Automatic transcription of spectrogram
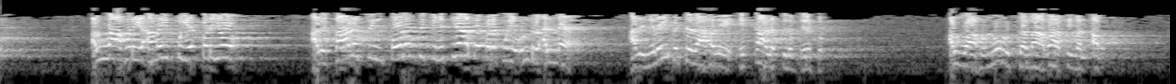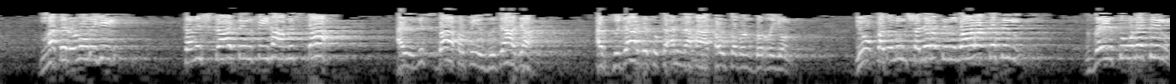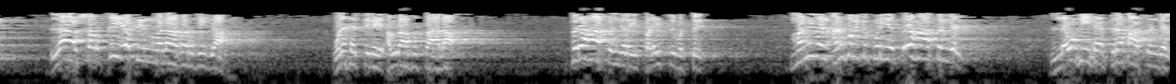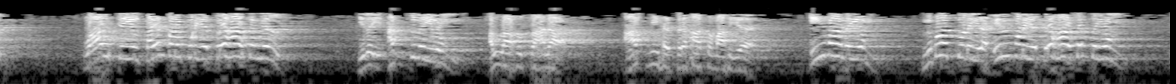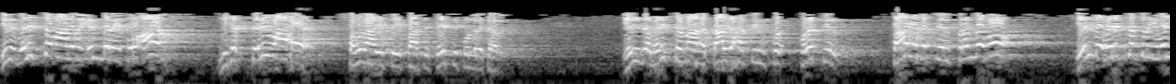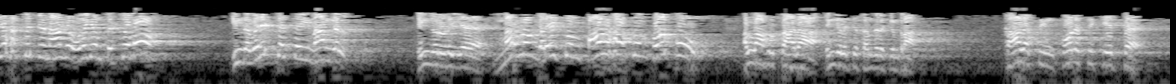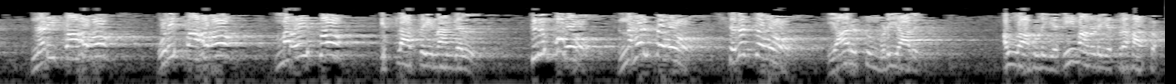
அல்லாஹுடைய அமைப்பு எப்படியோ அது காலத்தின் கோலத்துக்கு வித்தியாசப்படக்கூடிய ஒன்று அல்ல அது நிலை பெற்றதாகவே எக்காலத்திலும் இருக்கும் அல்லாஹு நூறு சமாவாசிவல் அப் مثل نوره كمشكاة فيها مصباح المصباح في زجاجة الزجاجة كأنها كوكب دري يوقد من شجرة مباركة زيتونة لا شرقية ولا غربية உலகத்திலே அல்லாஹு தாலா பிரகாசங்களை படைத்துவிட்டு மனிதன் அனுபவிக்கக்கூடிய பிரகாசங்கள் லௌகீக பிரகாசங்கள் வாழ்க்கையில் பயன்படக்கூடிய பிரகாசங்கள் இதை அத்துணையிலும் அல்லாஹு தாலா ஆத்மீக பிரகாசமாகிய ஈமானையும் நிபுணத்துடைய இன்புடைய பிரகாசத்தையும் இது வெளிச்சமானது என்பதை குர்ஆன் மிக தெளிவாக சமுதாயத்தை பார்த்து பேசிக் கொண்டிருக்கிறது. எந்த வெளிச்சமான தாயகத்தின் குலத்தில் தாயகத்தில் பிறந்தமோ எந்த வெளிச்சத்தின் வையகத்துக்கு நாங்கள் உதயம் பெற்றோமோ இந்த வெளிச்சத்தை நாங்கள் எங்களுடைய மரணம் வரைக்கும் பாதுகாக்கும் பொறுப்பு அல்லாஹு தாலா எங்களுக்கு தந்திருக்கின்றார் காலத்தின் கோலத்துக்கேற்ப நடிப்பாகவோ ஒழிப்பாகவோ மறைத்தோ இஸ்லாத்தை நாங்கள் திருப்பவோ நகர்த்தவோ செலுத்தவோ யாருக்கும் முடியாது. அல்லாஹுடைய ஈமானுடைய பிரகாசம்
